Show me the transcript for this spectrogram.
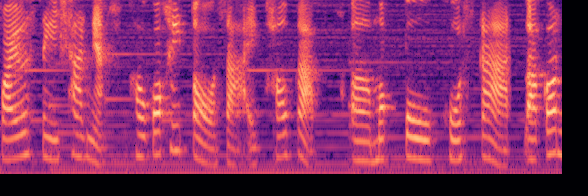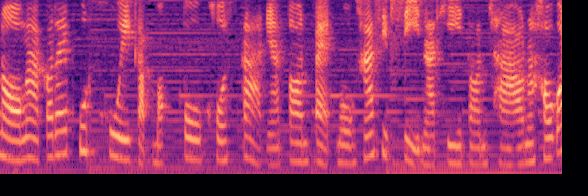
Fire Station เนี่ยเขาก็ให้ต่อสายเข้ากับ ม็อกโป coast guard แล้วก็น้องอะก็ได้พูดคุยกับม็อกโป coast guard เนี่ยตอน8โมง54 นาทีตอนเช้านะเขาก็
